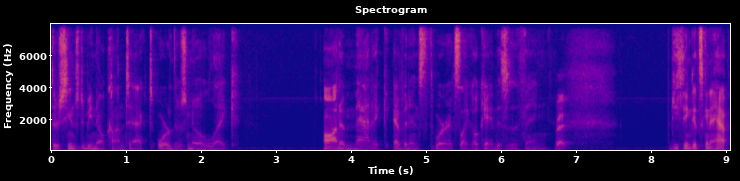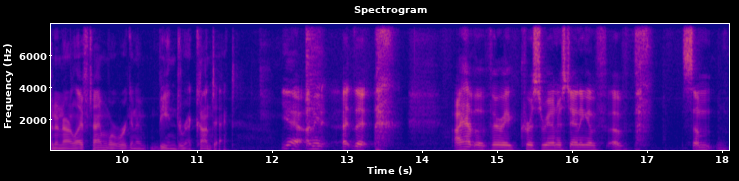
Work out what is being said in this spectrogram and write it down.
there seems to be no contact, or there's no like automatic evidence where it's like, okay, this is a thing. Right. Do you think it's going to happen in our lifetime where we're going to be in direct contact? Yeah. I mean, I, the, I have a very cursory understanding of of some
